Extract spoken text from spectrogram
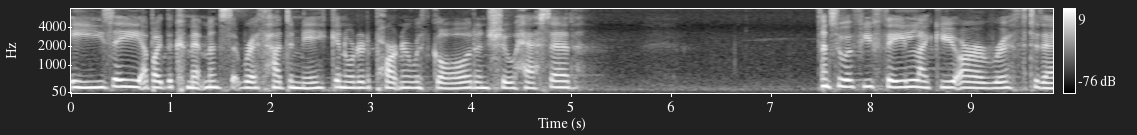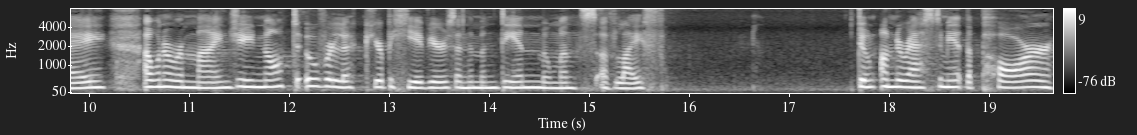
easy about the commitments that Ruth had to make in order to partner with God and show Hesed. And so, if you feel like you are a Ruth today, I want to remind you not to overlook your behaviors in the mundane moments of life. Don't underestimate the power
